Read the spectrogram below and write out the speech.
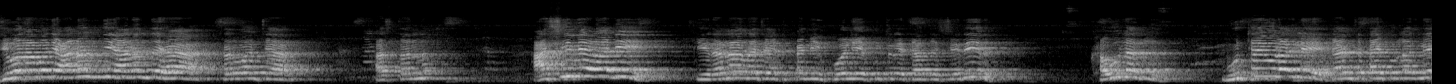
जीवनामध्ये आनंदी आनंद ह्या सर्वांच्या असताना. अशी वेळ आली की रणांगणाच्या ठिकाणी कोले कुत्रे त्यांचं शरीर खाऊ लागलं. भूत येऊ लागले. त्यांचं काय करू लागले?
